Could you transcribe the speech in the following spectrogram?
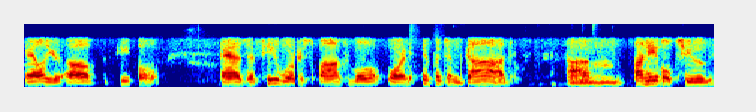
failure of the people, as if He were responsible or an impotent God, um, unable to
